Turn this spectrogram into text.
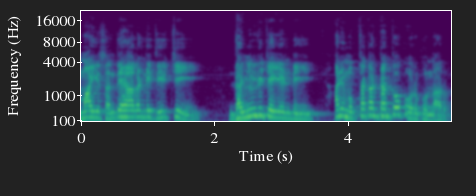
మా ఈ సందేహాలన్నీ తీర్చి ధన్యుండి చేయండి అని ముక్తకంఠంతో కోరుకున్నారు.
